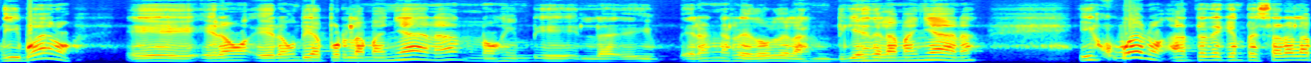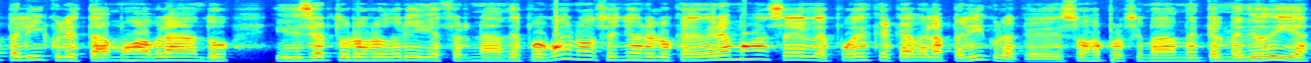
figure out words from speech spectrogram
Y bueno, eh, era, era, un día por la mañana, nos, eh, eran alrededor de las 10 de la mañana, Y bueno, antes de que empezara la película estábamos hablando y dice Arturo Rodríguez Fernández, pues bueno, señores, lo que deberíamos hacer después de que acabe la película, que eso es aproximadamente el mediodía,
